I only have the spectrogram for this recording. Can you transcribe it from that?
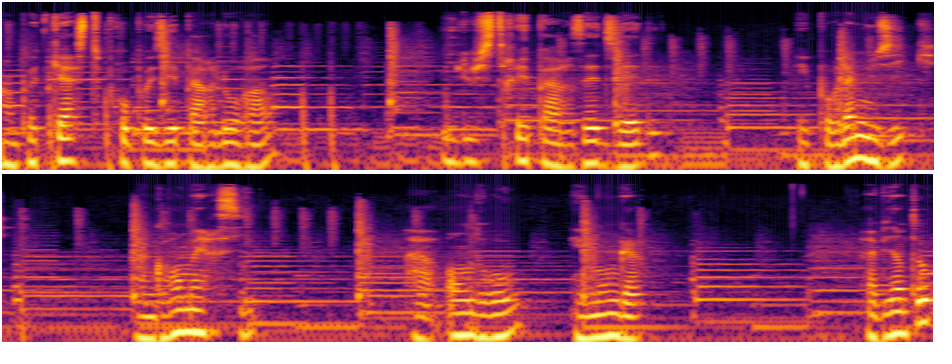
un podcast proposé par Laura, illustré par ZZ, et pour la musique, un grand merci à Andro et Monga. À bientôt!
